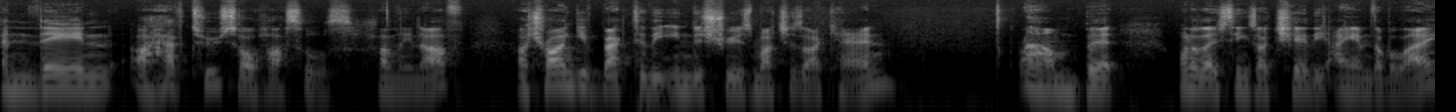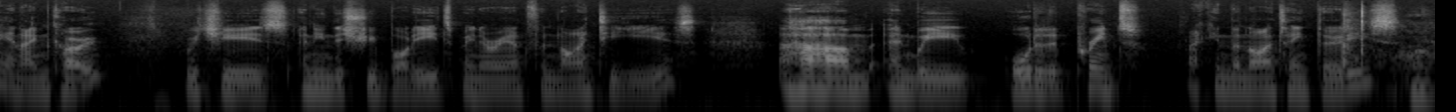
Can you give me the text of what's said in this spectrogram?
and then I have two soul hustles, funnily enough. I try and give back to the industry as much as I can. Um, but one of those things, I chair the AMAA and AIMCO, which is an industry body. It's been around for 90 years. Um, and we audited print back in the 1930s, Wow.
